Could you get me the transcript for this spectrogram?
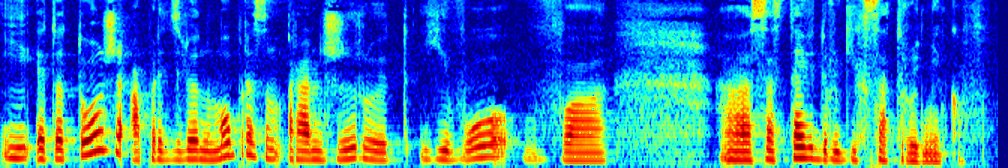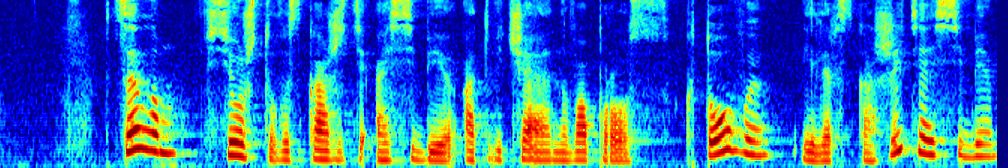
и это тоже определенным образом ранжирует его в э, составе других сотрудников. В целом, все, что вы скажете о себе, отвечая на вопрос «Кто вы?» или «Расскажите о себе»,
